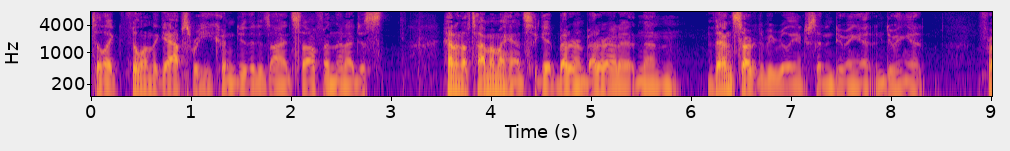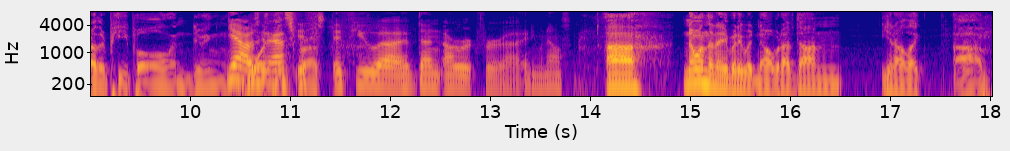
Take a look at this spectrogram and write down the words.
to like fill in the gaps where he couldn't do the design stuff, and then I just had enough time on my hands to get better and better at it, and then then started to be really interested in doing it and doing it for other people and doing yeah? I was going to ask for if, if you uh, have done artwork for uh, anyone else. Uh, no one that anybody would know, but I've done, you know, like um,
